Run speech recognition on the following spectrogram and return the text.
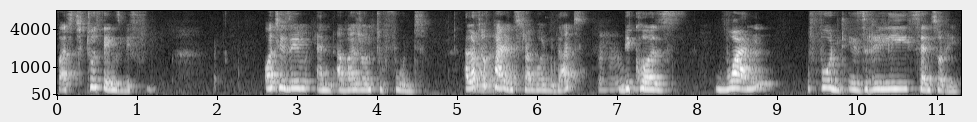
first two things bef- autism and aversion to food. A lot of mm. parents struggle with that mm-hmm. because one, food is really sensory.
